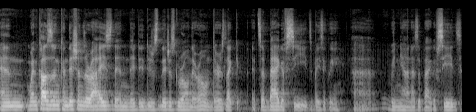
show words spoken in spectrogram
And when causes and conditions arise, then they, they, just, they just grow on their own. There's like, it's a bag of seeds, basically. Uh, Vijnana is a bag of seeds.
